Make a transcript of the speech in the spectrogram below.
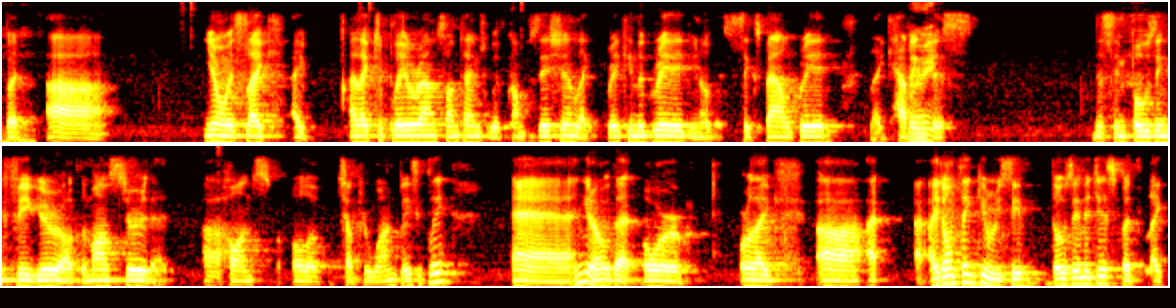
but uh, you know it's like I I like to play around sometimes with composition, like breaking the grid, you know, the six panel grid, like having right. this this imposing figure of the monster that uh, haunts all of chapter one, basically, and you know that, or or like uh, I I don't think you received those images, but like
